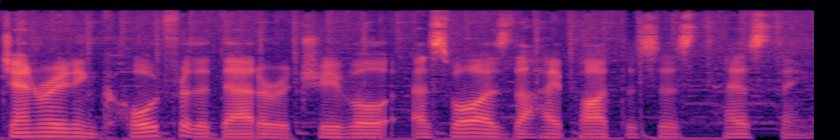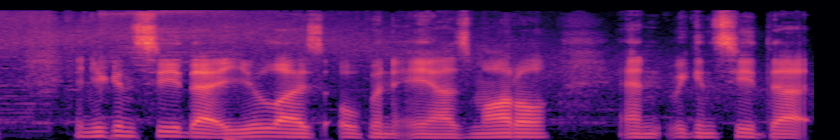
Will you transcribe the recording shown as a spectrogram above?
generating code for the data retrieval, as well as the hypothesis testing. And you can see that it utilized OpenAI's model, and we can see that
